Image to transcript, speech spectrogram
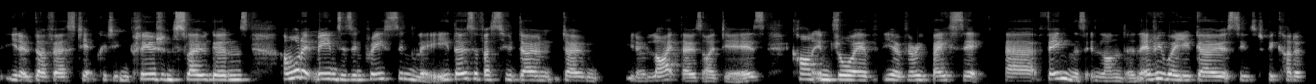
you know diversity, equity, inclusion slogans. And what it means is increasingly those of us who don't don't you know like those ideas can't enjoy you know very basic uh, things in London. Everywhere you go, it seems to be kind of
